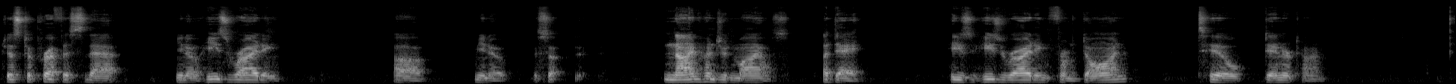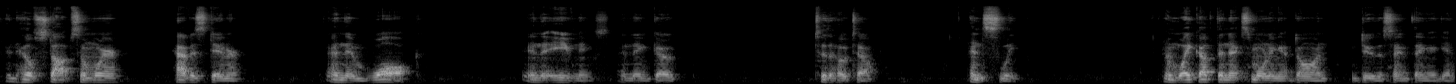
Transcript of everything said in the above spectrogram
Just to preface that, you know, he's riding, uh, you know, 900 miles a day. He's, he's riding from dawn till dinner time. And he'll stop somewhere, have his dinner, and then walk in the evenings, and then go to the hotel and sleep. And wake up the next morning at dawn and do the same thing again.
